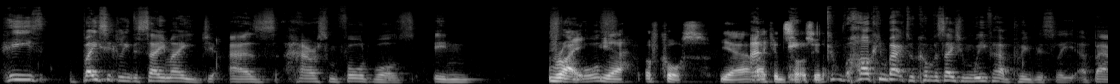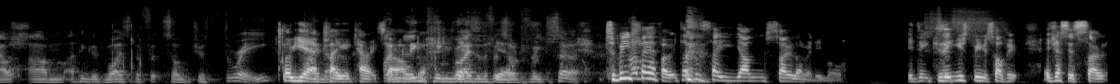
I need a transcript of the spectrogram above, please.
He's basically the same age as Harrison Ford was in right. Wars. Yeah, of course. Yeah, I can sort of see that. Harking back to a conversation we've had previously about, um, I think it was Rise of the Foot Soldier 3. Oh, yeah, playing a character I'm older. linking Yeah, Rise of the Foot yeah. Soldier 3 to Solo. To be Um, fair, though, it doesn't say young Solo anymore. It because it, says- used to be something. It just says Solo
